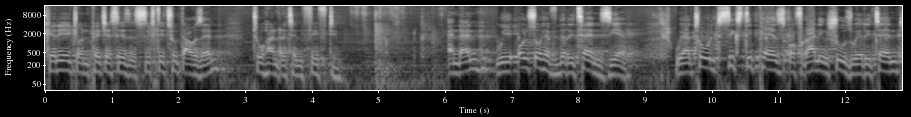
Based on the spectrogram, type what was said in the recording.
carriage on purchases is 62250 and then we also have the returns here we are told 60 pairs of running shoes were returned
